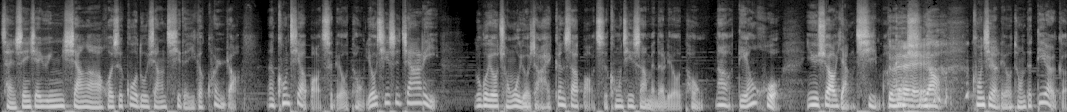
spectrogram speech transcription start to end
产生一些晕香啊，或是过度香气的一个困扰。那空气要保持流通，尤其是家里如果有宠物、有小孩，更是要保持空气上面的流通。那点火，因为需要氧气嘛，更需要空气的流通。的第二个。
